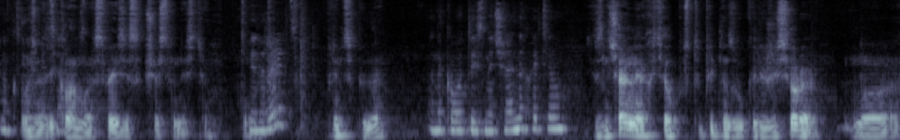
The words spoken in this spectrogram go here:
На какую э, Реклама, связи с общественностью. Тебе вот. нравится? В принципе, да. А на кого ты изначально хотел? Изначально я хотел поступить на звукорежиссера, но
